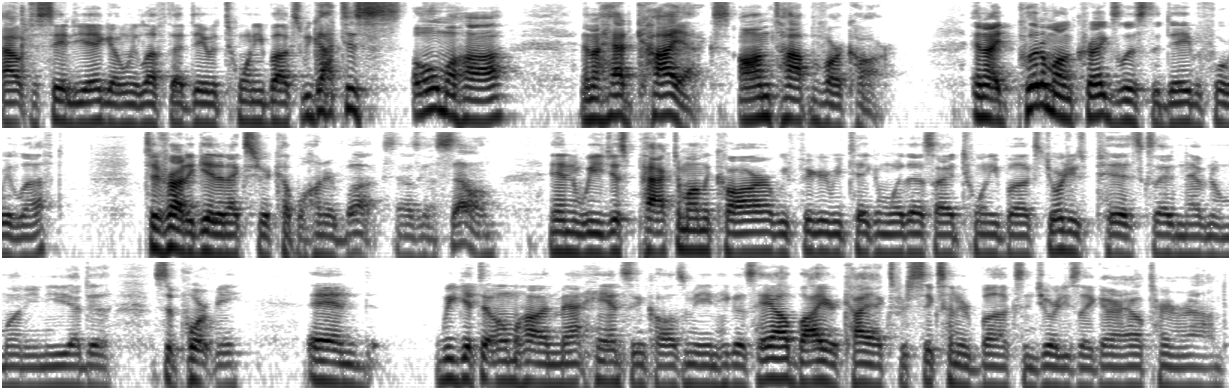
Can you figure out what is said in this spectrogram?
out to San Diego, and we left that day with 20 bucks. We got to Omaha, and I had kayaks on top of our car, and I put them on Craigslist the day before we left to try to get an extra couple hundred bucks. And I was gonna sell them, and we just packed them on the car. We figured we'd take them with us. I had 20 bucks. George was pissed because I didn't have no money, and he had to support me. And we get to Omaha, and Matt Hansen calls me, and he goes, "Hey, I'll buy your kayaks for 600 bucks." And Georgie's like, "All right, I'll turn around."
